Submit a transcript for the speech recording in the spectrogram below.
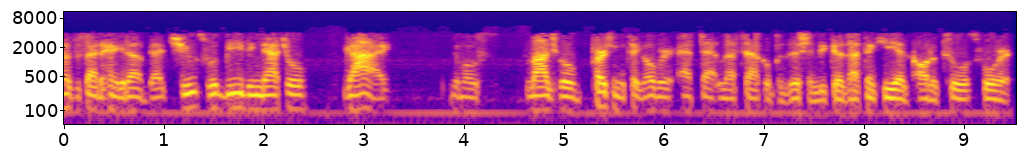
does decide to hang it up, that Chuks would be the natural guy, the most logical person to take over at that left tackle position because I think he has all the tools for it.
